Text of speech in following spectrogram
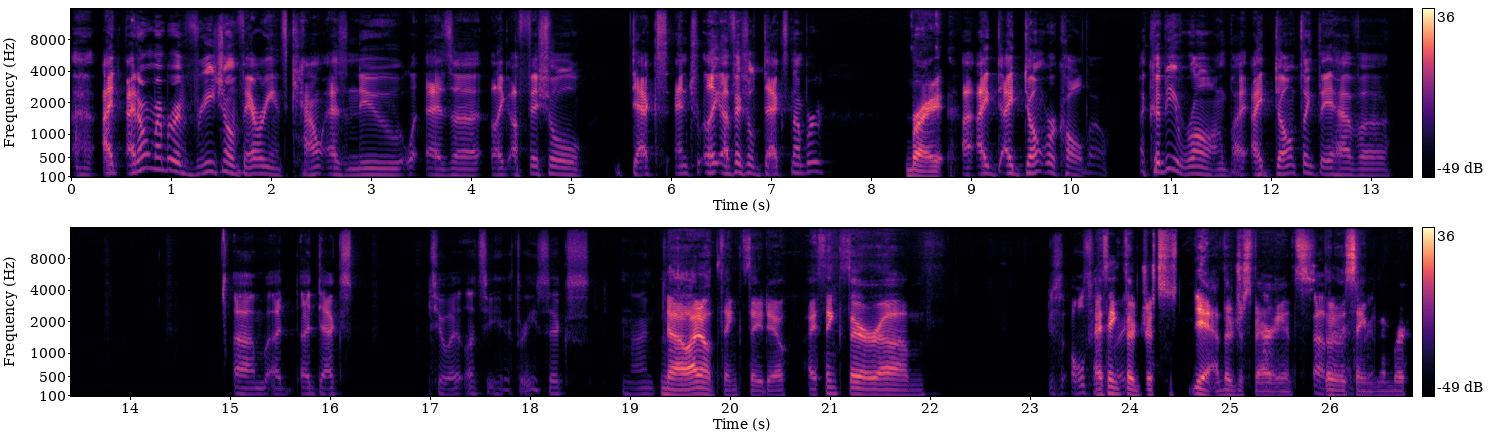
uh, I I don't remember if regional variants count as new as a like official dex entry like official dex number. Right. I, I I don't recall though. I could be wrong, but I don't think they have a um a, a dex to it. Let's see here. Three, six, nine. No, I don't think they do. I think they're um Just ultimate. I think right? they're just yeah, they're just variants. Oh, they're the same okay. number.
